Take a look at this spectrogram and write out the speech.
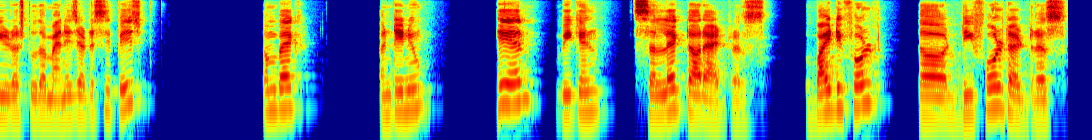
lead us to the manage addresses page come back. Continue. Here we can select our address. By default the default address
